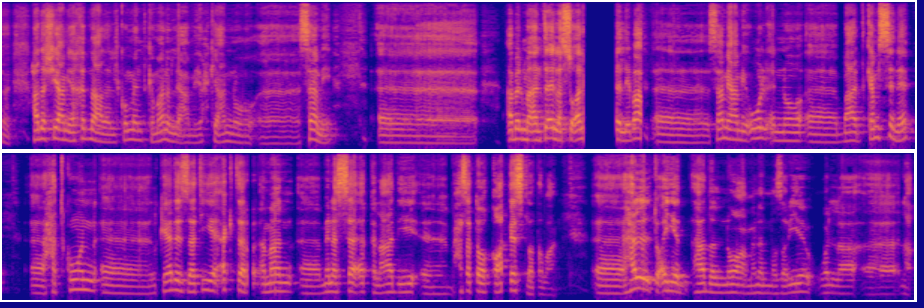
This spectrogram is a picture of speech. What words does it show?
طيب هذا الشيء عم ياخذنا على ال comment كمان اللي عم يحكي عنه آه سامي. آه قبل ما انتقل للسؤال اللي بعد آه سامي عم يقول إنه آه بعد كم سنة آه حتكون آه القيادة الذاتية أكثر أمان آه من السائق العادي آه بحسب توقعات تسلا طبعا آه هل تؤيد هذا النوع من النظرية ولا آه لا؟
